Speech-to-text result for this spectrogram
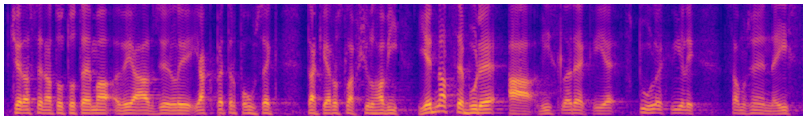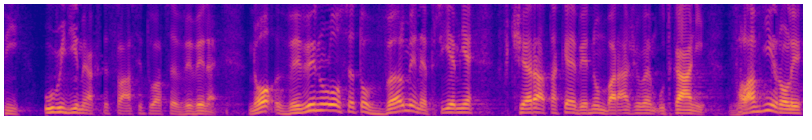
Včera se na toto téma vyjádřili jak Petr Fousek, tak Jaroslav Šilhavý. Jednat se bude a výsledek je v tuhle chvíli samozřejmě nejistý. Uvidíme, jak se celá situace vyvine. No, vyvinulo se to velmi nepříjemně včera také v jednom barážovém utkání. V hlavní roli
